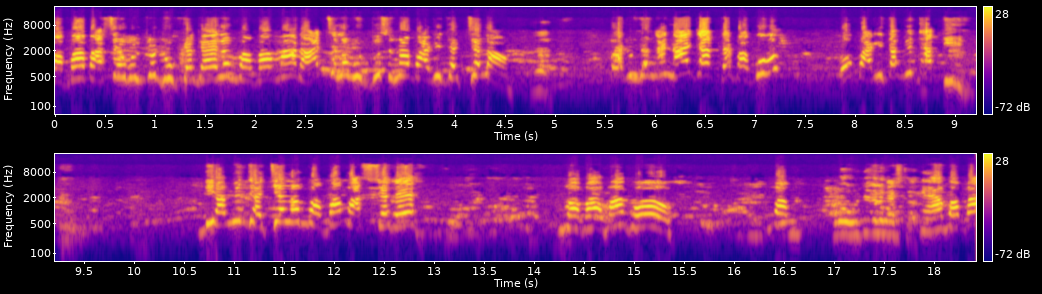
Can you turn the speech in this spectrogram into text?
বাবা বাসে উল্টো ঢুকে গেলাম। বাবা আমার রাত ছিল উঠবুস না বাড়ি যাচ্ছিলাম নাই ডাক্তার বাবু। ও বাড়িতে আমি থাকি। দিয়ে আমি যাচ্ছিলাম বাবা বাস ছেড়ে বাবা মা গো। বাবা, পুরো উল্টে গেল বাসটা। হ্যাঁ বাবা।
